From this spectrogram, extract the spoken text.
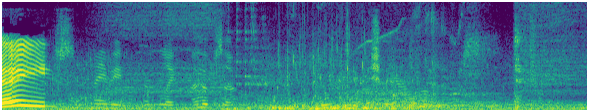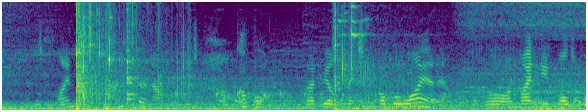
days. Maybe, probably. I hope so. Some Couple. I might be able to make some copper wire now. Well, I might need multiple.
